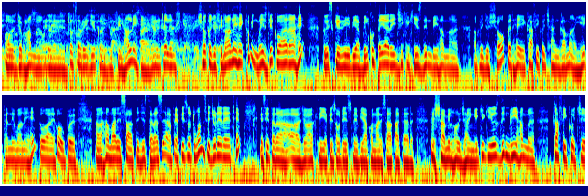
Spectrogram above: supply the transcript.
और जब हम उधर जलसा रेडियो का जो फिनाले है, यानी टैलेंट शो का जो फिनाले है कमिंग वेंसडे को आ रहा है तो इसके लिए भी आप बिल्कुल तैयार रहिए, क्योंकि इस दिन भी हम अपने जो शो पर है, काफ़ी कुछ हंगामा ये करने वाले हैं। तो आई होप हमारे साथ जिस तरह से आप एपिसोड वन से जुड़े रहे थे, इसी तरह जो आखिरी एपिसोड है, इसमें भी आप हमारे साथ आकर शामिल हो जाएँगे, क्योंकि उस दिन भी हम काफ़ी कुछ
